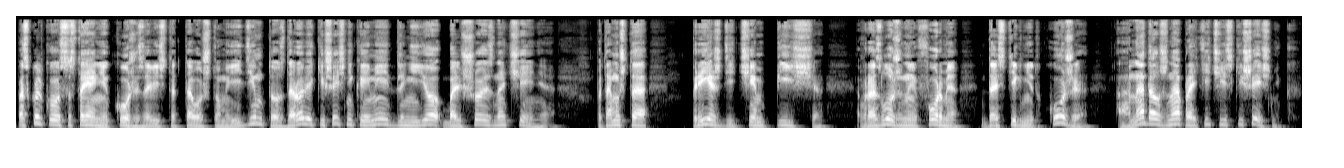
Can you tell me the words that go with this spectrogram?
Поскольку состояние кожи зависит от того, что мы едим, то здоровье кишечника имеет для нее большое значение, потому что прежде чем пища в разложенной форме достигнет кожи, она должна пройти через кишечник.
